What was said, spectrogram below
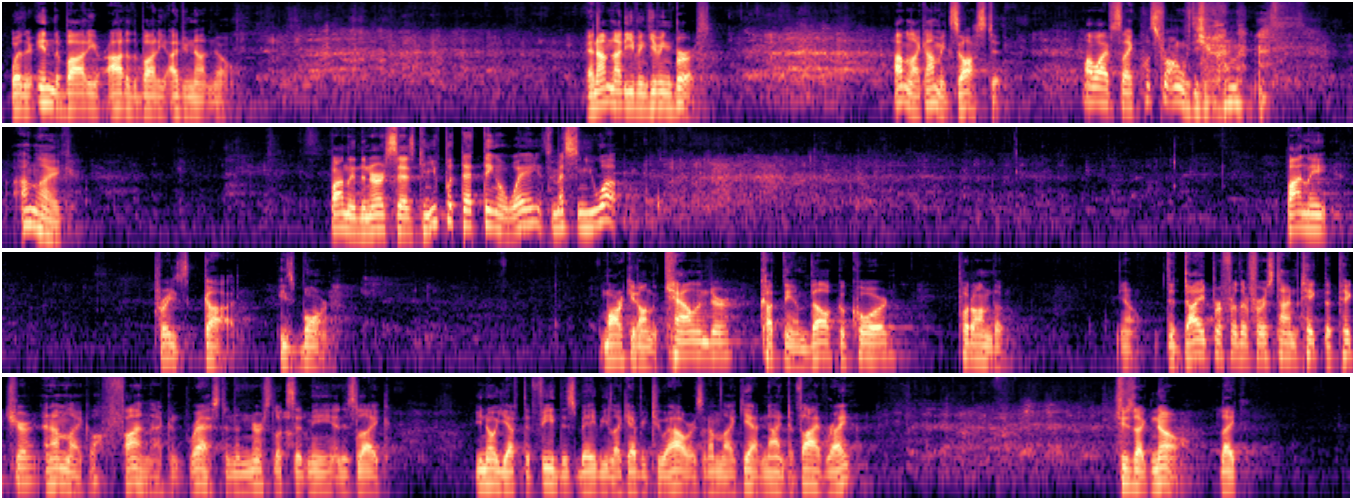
Whether in the body or out of the body, I do not know. And I'm not even giving birth. I'm like, I'm exhausted. My wife's like, What's wrong with you? I'm like, Finally, the nurse says, Can you put that thing away? It's messing you up. Finally, praise God, he's born. Mark it on the calendar, cut the umbilical cord, put on the, you know, the diaper for the first time, take the picture, and I'm like, oh, finally, I can rest. And the nurse looks at me and is like, you know, you have to feed this baby like every two hours. And I'm like, yeah, nine to five, right? She's like, no, like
